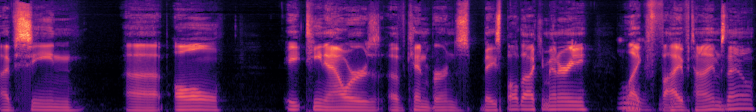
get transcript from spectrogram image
I've seen uh, all 18 hours of Ken Burns baseball documentary like Mm. five times now.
